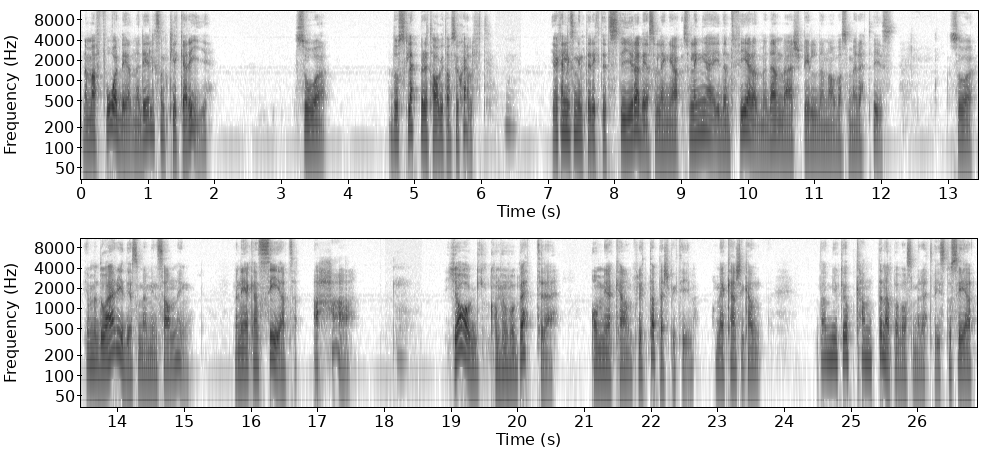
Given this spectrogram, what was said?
när man får det, när det liksom klickar i, så då släpper det taget av sig självt jag kan liksom inte riktigt styra det så länge, så länge jag är identifierad med den världsbilden av vad som är rättvist. Så ja, men då är det ju det som är min sanning. Men när jag kan se att, aha, jag kommer må bättre om jag kan flytta perspektiv. Om jag kanske kan bara mjuka upp kanterna på vad som är rättvist och se att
